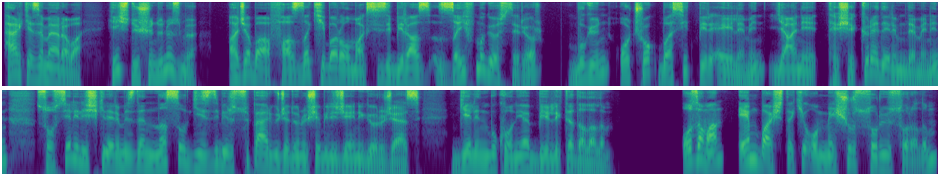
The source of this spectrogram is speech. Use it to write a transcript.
Herkese merhaba. Hiç düşündünüz mü? Acaba fazla kibar olmak sizi biraz zayıf mı gösteriyor? Bugün o çok basit bir eylemin yani teşekkür ederim demenin sosyal ilişkilerimizde nasıl gizli bir süper güce dönüşebileceğini göreceğiz. Gelin bu konuya birlikte dalalım. O zaman en baştaki o meşhur soruyu soralım.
